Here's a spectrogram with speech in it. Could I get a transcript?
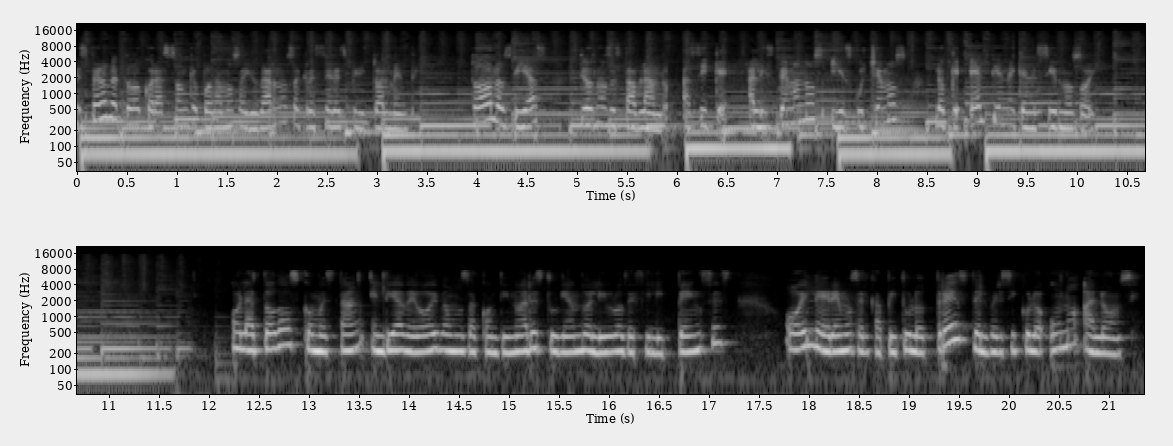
Espero de todo corazón que podamos ayudarnos a crecer espiritualmente. Todos los días Dios nos está hablando, así que alistémonos y escuchemos lo que Él tiene que decirnos hoy. Hola a todos, ¿cómo están? El día de hoy vamos a continuar estudiando el libro de Filipenses. Hoy leeremos el capítulo 3 del versículo 1 al 11.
